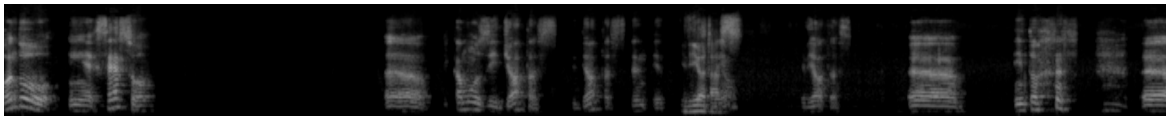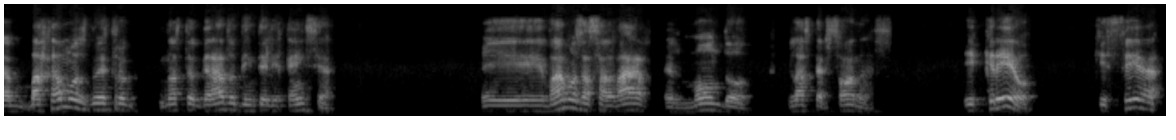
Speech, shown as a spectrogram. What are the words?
quando em excesso, ah, ficamos idiotas, idiotas, Idiotas. idiotas. Ah, então, ah, bajamos nuestro, nuestro grado de inteligencia y vamos a salvar el mundo, las personas. Y creo que sea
